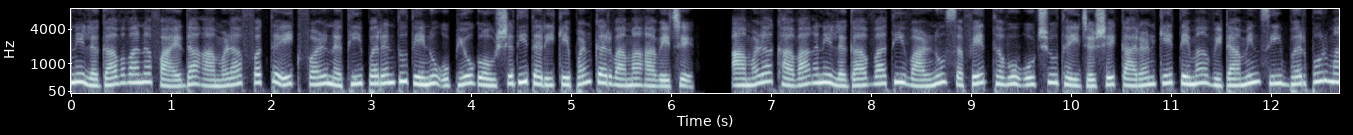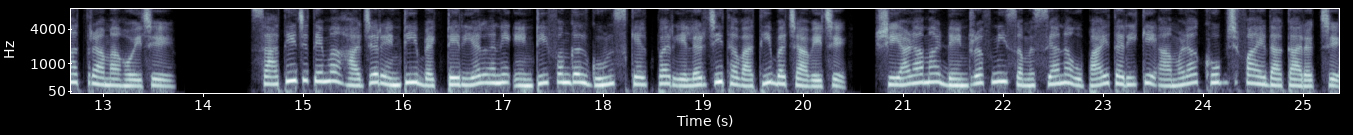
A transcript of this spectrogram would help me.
અને લગાવવાના ફાયદા આમળા ફક્ત એક ફળ નથી પરંતુ તેનો ઉપયોગ ઔષધિ તરીકે પણ કરવામાં આવે છે. આમળા ખાવા અને લગાવવાથી વાળનું સફેદ થવું ઓછું થઈ જશે કારણ કે તેમાં વિટામિન સી ભરપૂર માત્રામાં હોય છે. સાથે જ તેમાં હાજર એન્ટીબેક્ટેરિયલ અને એન્ટીફંગલ ગુણ સ્કેલ્પ પર એલર્જી થવાથી બચાવે છે. શિયાળામાં ડેન્ડ્રફની સમસ્યાના ઉપાય તરીકે આમળા ખૂબ જ ફાયદાકારક છે.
